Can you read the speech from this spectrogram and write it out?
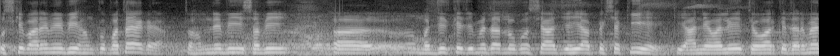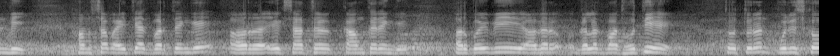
उसके बारे में भी हमको बताया गया। तो हमने भी सभी मस्जिद के जिम्मेदार लोगों से आज यही अपेक्षा की है कि आने वाले त्यौहार के दरमियान भी हम सब एहतियात बरतेंगे और एक साथ काम करेंगे। और कोई भी अगर गलत बात होती है तो तुरंत पुलिस को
